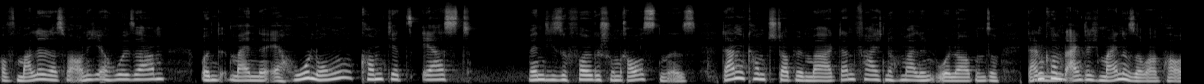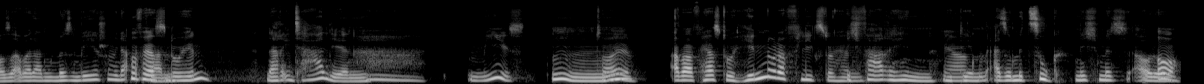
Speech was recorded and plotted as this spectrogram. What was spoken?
auf Malle, das war auch nicht erholsam. Und meine Erholung kommt jetzt erst, wenn diese Folge schon draußen ist. Dann kommt Stoppelmarkt, dann fahre ich nochmal in Urlaub und so. Dann Mhm. kommt eigentlich meine Sommerpause, aber dann müssen wir hier schon wieder Wo fährst abfahren. du hin? Nach Italien. Mies. Mhm. Toll. Aber fährst du hin oder fliegst du hin? Ich fahre hin Ja, mit dem, also mit Zug, nicht mit Auto. oh,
